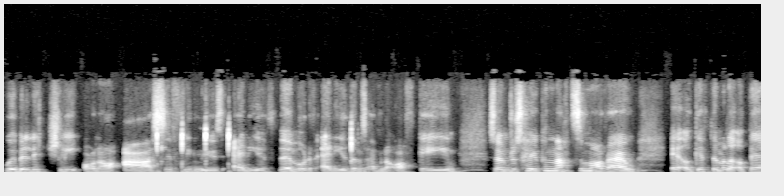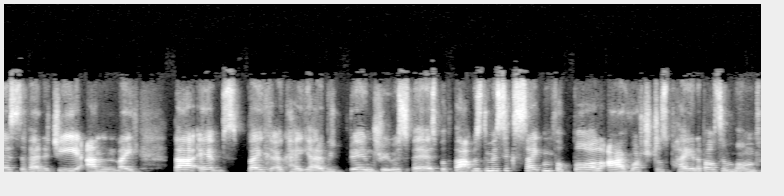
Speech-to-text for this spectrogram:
We're literally on our ass if we lose any of them or if any of them's having an off game. So I'm just hoping that tomorrow it'll give them a little burst of energy and like that it's like okay yeah we've been through with Spurs but that was the most exciting football I've watched us play in about a month.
